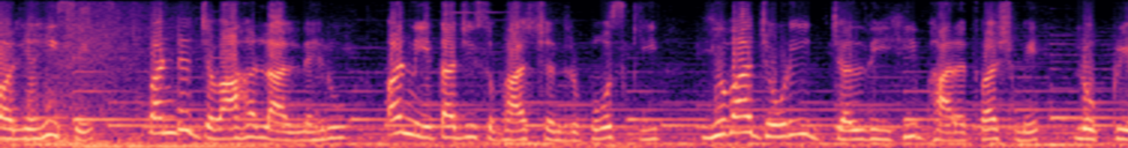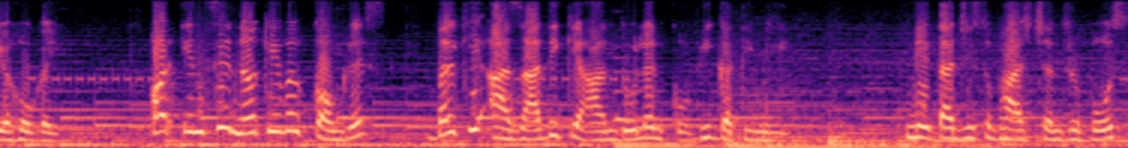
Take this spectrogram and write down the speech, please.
और यहीं से पंडित जवाहरलाल नेहरू और नेताजी सुभाष चंद्र बोस की युवा जोड़ी जल्दी ही भारतवर्ष में लोकप्रिय हो गई। और इनसे न केवल कांग्रेस, बल्कि आज़ादी के आंदोलन को भी गति मिली। नेताजी सुभाष चंद्र बोस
